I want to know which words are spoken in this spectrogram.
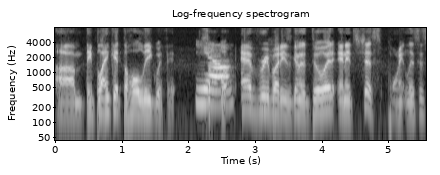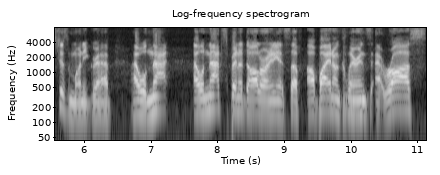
um, they blanket the whole league with it. Yeah. So everybody's gonna do it, and it's just pointless. It's just money grab. I will not. I will not spend a dollar on any of that stuff. I'll buy it on clearance at Ross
